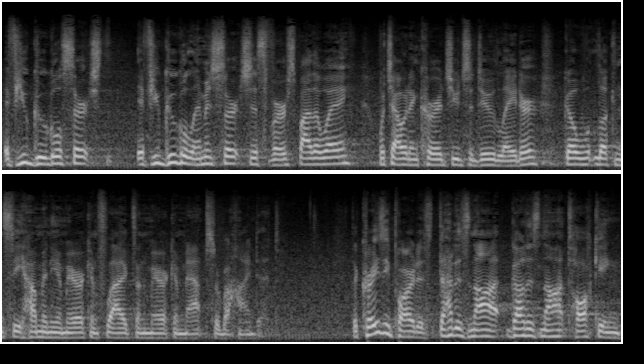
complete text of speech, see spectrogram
If you Google search, if you Google image search this verse, by the way, which I would encourage you to do later, go look and see how many American flags and American maps are behind it. The crazy part is that is not, God is not talking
